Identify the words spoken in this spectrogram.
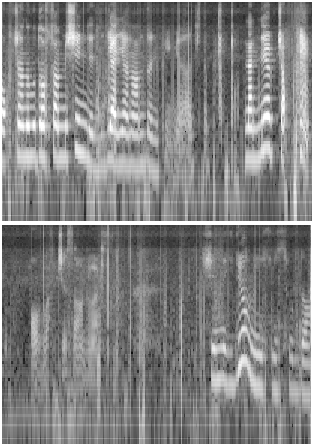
Yok canımı 95'in dedi. Gel yanağından öpeyim ya. Açtım. Lan ne yapacağım? Allah cezanı versin. Şimdi gidiyor muyuz biz buradan?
